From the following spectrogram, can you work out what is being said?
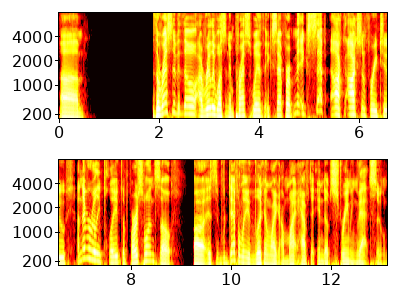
Um, the rest of it, though, I really wasn't impressed with, except for except Oxenfree 2. I never really played the first one, so uh, it's definitely looking like I might have to end up streaming that soon.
